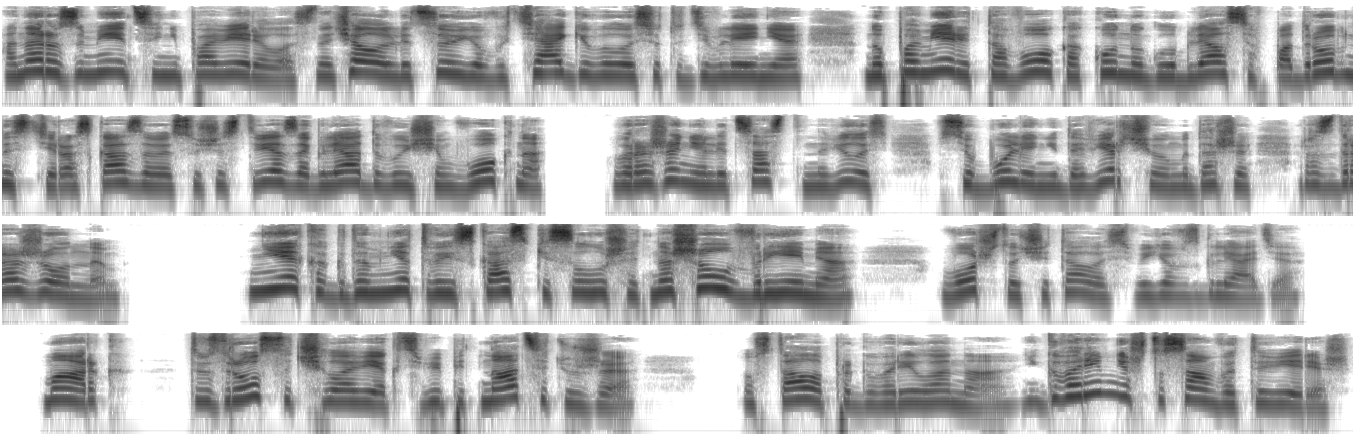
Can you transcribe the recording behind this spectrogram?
Она, разумеется, не поверила. Сначала лицо ее вытягивалось от удивления, но по мере того, как он углублялся в подробности, рассказывая о существе, заглядывающем в окна, Выражение лица становилось все более недоверчивым и даже раздраженным. «Некогда мне твои сказки слушать, нашел время!» Вот что читалось в ее взгляде. «Марк, ты взрослый человек, тебе пятнадцать уже!» Устало проговорила она. «Не говори мне, что сам в это веришь.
